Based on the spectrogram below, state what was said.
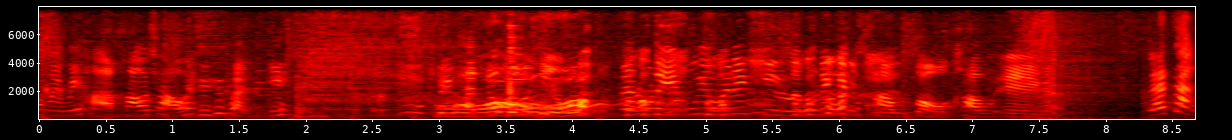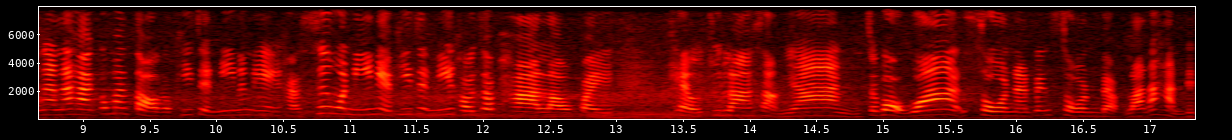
ทำไมไม่หาข้าวเช้าให้พี่แพทกิน พี่แพทดูหิวเมนูนี้มูยังไม่ได้กินเลยมูได้กินคำสองคำเองอะ และจากนั้นนะคะก็มาต่อกับพี่เจนนี่นั่นเองค่ะ ซึ่งวันนี้เนี่ยพี่เจนนี่เขาจะพาเราไปแถวจุฬาสามย่าน จะบอกว่าโซนนั้นเป็นโซนแบบร้านอาหารเ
